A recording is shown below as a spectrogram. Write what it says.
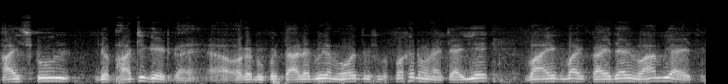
हाई स्कूल जो भाटी गेट का है। अगर उनको तालब इलम हो तो उसको फ़ख्र होना चाहिए, वहाँ एक बार कायदे वहाँ भी आए थे।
